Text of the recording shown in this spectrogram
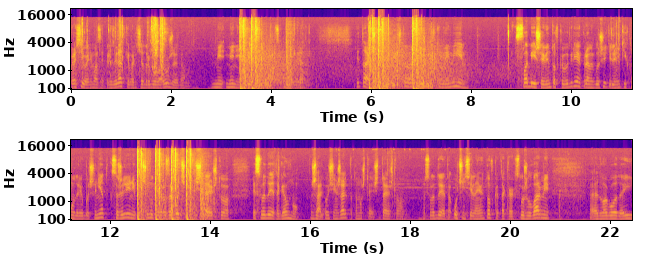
красивая анимация перезарядки, в отличие от другого оружия, там менее интересная анимация перезарядки. Итак, что, что на этой винтовке мы имеем? Слабейшая винтовка в игре, кроме глушителя никаких модулей больше нет. К сожалению, почему-то разработчики посчитали, что СВД это говно. Жаль, очень жаль, потому что я считаю, что СВД это очень сильная винтовка, так как служил в армии э, два года и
